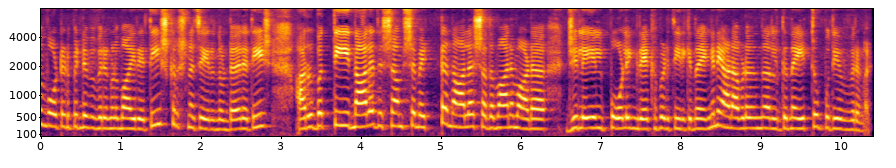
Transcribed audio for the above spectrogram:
നിന്നും വോട്ടെടുപ്പിന്റെ വിവരങ്ങളുമായി രതീഷ് കൃഷ്ണ ചേരുന്നുണ്ട്. രതീഷ് അറുപത്തി നാല് ദശാംശം എട്ട് നാല് ശതമാനമാണ് ജില്ലയിൽ പോളിംഗ് രേഖപ്പെടുത്തിയിരിക്കുന്നത്. എങ്ങനെയാണ് അവിടെ നിന്ന് നൽകുന്ന ഏറ്റവും പുതിയ വിവരങ്ങൾ?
